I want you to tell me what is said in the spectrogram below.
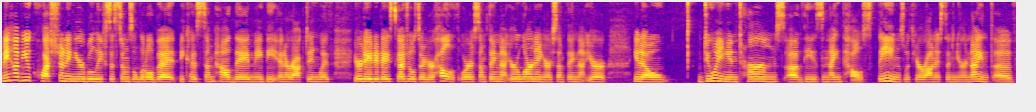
may have you questioning your belief systems a little bit because somehow they may be interacting with your day-to-day schedules or your health or something that you're learning or something that you're, you know, doing in terms of these ninth house themes with Uranus and your ninth of,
